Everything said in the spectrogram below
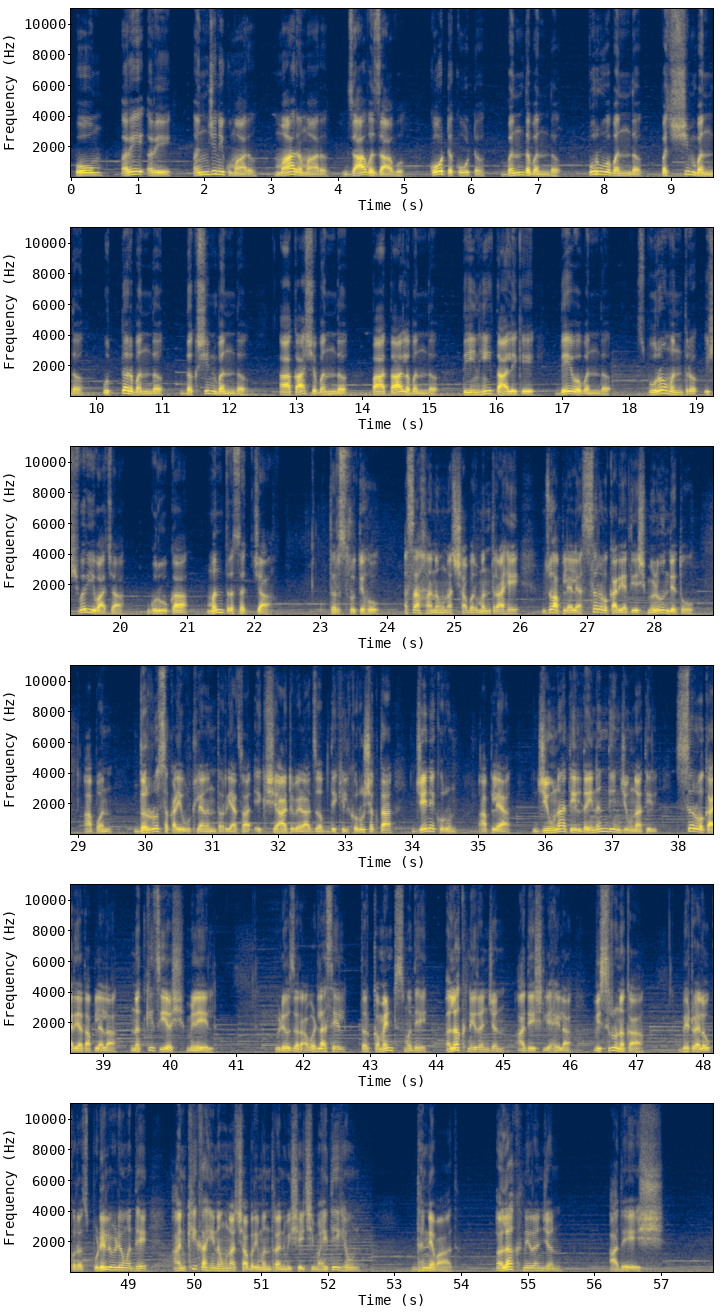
ओम अरे अरे अंजनी कुमार मार मार जाव जाव कोट कोट बंद बंद पूर्व बंद पश्चिम बंद उत्तर बंद दक्षिण बंद आकाश बंद पाताल बंद तीनही तालिके देव बंद स्फुरो मंत्र ईश्वरी वाचा गुरु का मंत्र सच्चा. तर श्रोते हो असा हा नवनाथ शाबर मंत्र आहे जो आपल्याला सर्व कार्यात यश मिळवून देतो. आपण दररोज सकाळी उठल्यानंतर याचा एकशे आठ वेळा जप देखील करू शकता जेणेकरून आपल्या जीवनातील दैनंदिन जीवनातील सर्व कार्यात आपल्याला नक्कीच यश मिळेल. व्हिडिओ जर आवडला असेल तर कमेंट्समध्ये अलख निरंजन आदेश लिहायला विसरू नका. भेटूया लवकरच पुढील व्हिडिओमध्ये. आणखी काही नवनाथ शाबरी मंत्रांविषयीची माहिती घेऊन धन्यवाद. अलख निरंजन आदेश.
